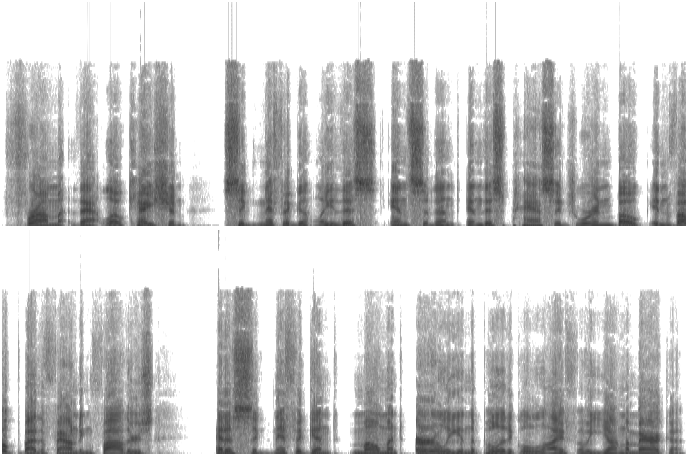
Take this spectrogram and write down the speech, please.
from that location. Significantly, this incident and this passage were invoke, invoked by the founding fathers at a significant moment early in the political life of a young America.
